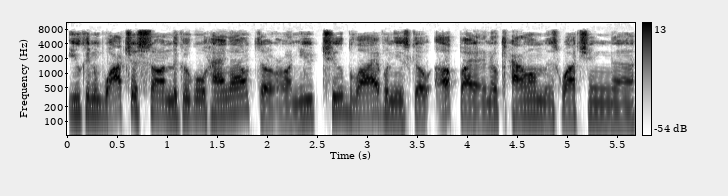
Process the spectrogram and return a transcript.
you can watch us on the Google Hangout or on YouTube live when these go up. I know Callum is watching uh,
